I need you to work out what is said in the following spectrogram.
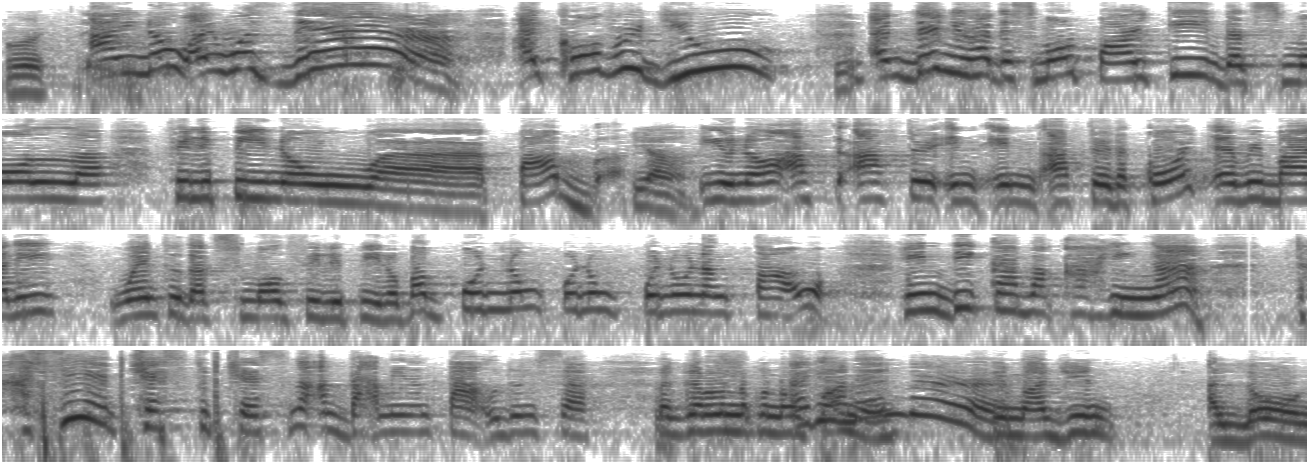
birthday. I know, I was there. I covered you. And then you had a small party in that small uh, Filipino uh, pub. Yeah. You know, after after in in after the court, everybody went to that small Filipino pub. Punong punong puno ng tao. Hindi ka makahinga. Kasi chest to chest na ang dami ng tao dun sa Nagkaroon ako ng I fun eh. remember. Imagine, alone,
